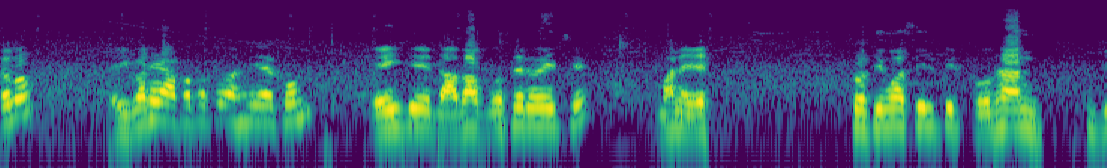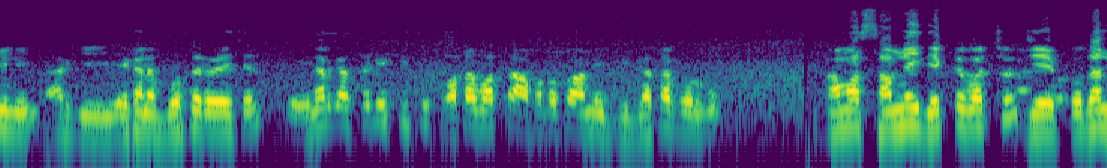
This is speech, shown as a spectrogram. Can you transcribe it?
চলো, এইবারে আপাতত আমি এখন এই যে দাদা বসে রয়েছে মানে প্রতিমা শিল্পীর প্রধান যিনি আর কি এখানে বসে রয়েছেন তো এনার কাছ থেকে কিছু কথাবার্তা আপাতত আমি জিজ্ঞাসা করব। আমার সামনেই দেখতে পাচ্ছ যে প্রধান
